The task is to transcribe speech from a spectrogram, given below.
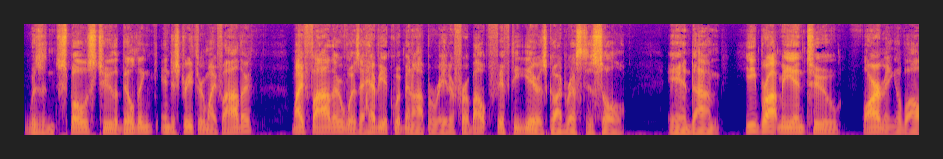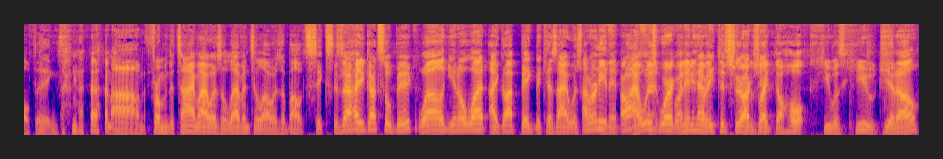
was exposed to the building industry through my father. My father was a heavy equipment operator for about 50 years, God rest his soul. And um, he brought me into farming, of all things. um, from the time I was 11 till I was about 16. Is that how you got so big? well, you know what? I got big because I was I don't working need. in, I was working in heavy construction. construction. Like the Hulk, he was huge. You know,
